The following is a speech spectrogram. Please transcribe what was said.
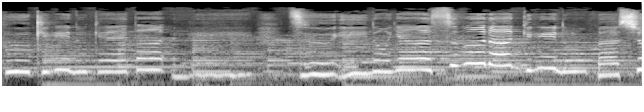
吹き抜けたい。対の安らぎの場所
